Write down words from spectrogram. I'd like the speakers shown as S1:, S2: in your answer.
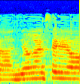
S1: 자, 안녕하세요.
